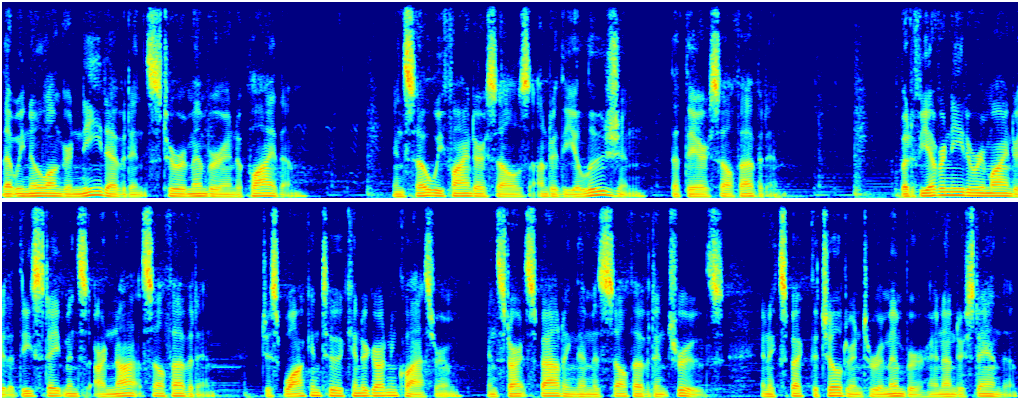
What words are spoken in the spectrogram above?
that we no longer need evidence to remember and apply them and so we find ourselves under the illusion that they are self evident. But if you ever need a reminder that these statements are not self evident, just walk into a kindergarten classroom and start spouting them as self evident truths and expect the children to remember and understand them.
